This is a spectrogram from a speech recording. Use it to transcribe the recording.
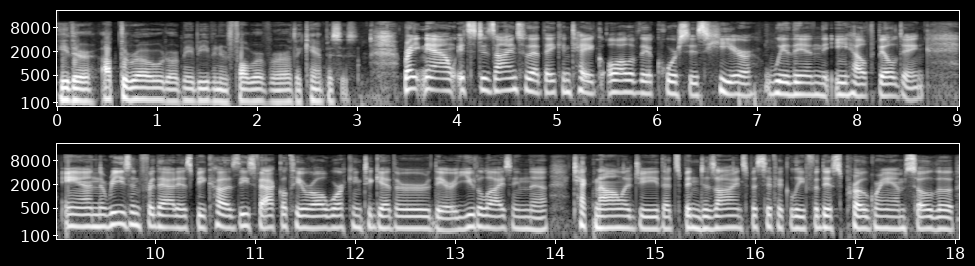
either up the road or maybe even in Fall River or other campuses? Right now, it's designed so that they can take all of their courses here within the eHealth building. And the reason for that is because these faculty are all working together. They're utilizing the technology that's been designed specifically for this program. So the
